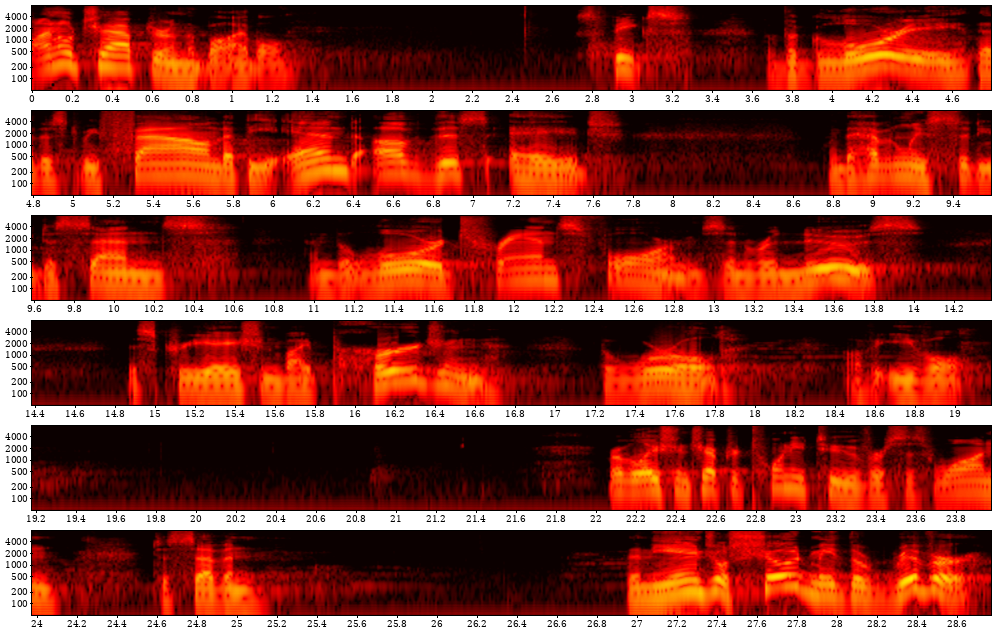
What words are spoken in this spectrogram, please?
final chapter in the Bible speaks of the glory that is to be found at the end of this age when the heavenly city descends and the Lord transforms and renews this creation by purging the world of evil. Revelation chapter 22, verses 1 to 7. Then the angel showed me the river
